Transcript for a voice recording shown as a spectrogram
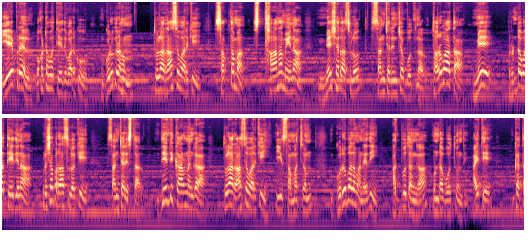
ఏప్రిల్ ఒకటవ తేదీ వరకు గురుగ్రహం తులారాశి వారికి సప్తమ స్థానమైన మేషరాశిలో సంచరించబోతున్నారు. తరువాత మే రెండవ తేదీన వృషభ రాశిలోకి సంచరిస్తారు. దీని కారణంగా తులారాశి వారికి ఈ సంవత్సరం గురుబలం అనేది అద్భుతంగా ఉండబోతుంది. అయితే గత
